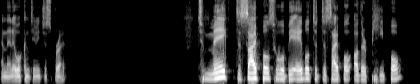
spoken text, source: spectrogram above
and that it will continue to spread. To make disciples who will be able to disciple other people,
